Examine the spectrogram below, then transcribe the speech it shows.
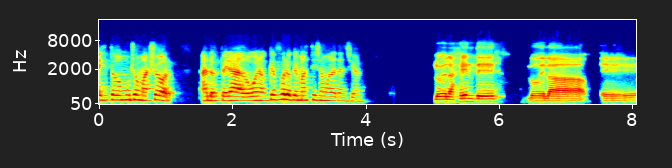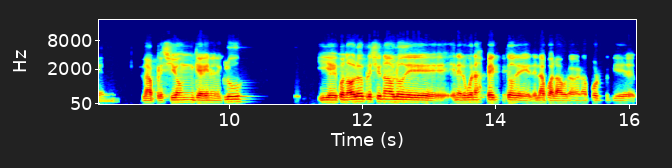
es todo mucho mayor a lo esperado. Bueno, ¿qué fue lo que más te llamó la atención? Lo de la gente, lo de la... Eh, la presión que hay en el club. Y eh, cuando hablo de presión hablo de, en el buen aspecto de, de la palabra, ¿verdad? Porque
